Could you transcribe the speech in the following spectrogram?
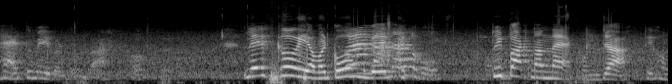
হ্যাঁ তুমি এবার গুনবা লেটস গো আমার কোন তুই পার্টনার না এখন যা তুই এখন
